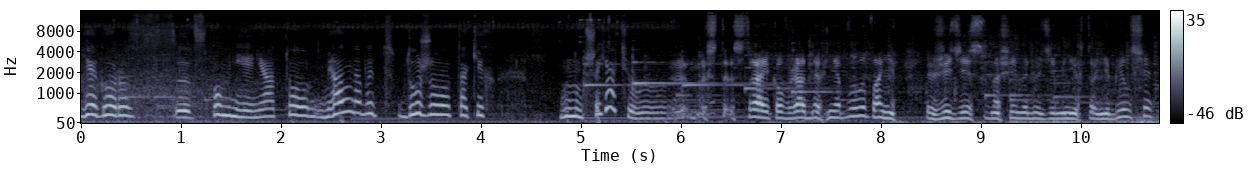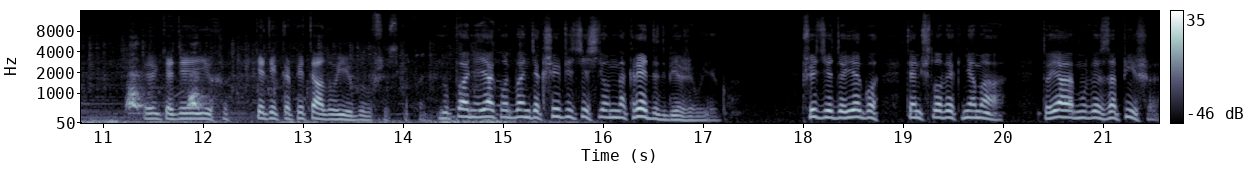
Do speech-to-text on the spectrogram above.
jego roz, wspomnienia, to miał nawet dużo takich no, przyjaciół. Strajków żadnych nie było, pani Żydzi z naszymi ludźmi nikt nie bił się, kiedy, ich, kiedy kapitał u ich był wszystko. No panie, jak on będzie krzywdzić, jeśli on na kredyt bierze u jego? Przyjdzie do jego, ten człowiek nie ma, to ja mówię, zapiszę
